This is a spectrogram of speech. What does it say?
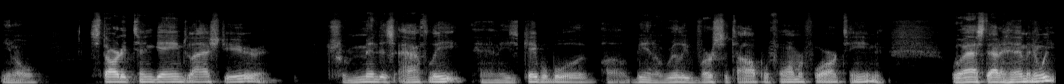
you know, started 10 games last year and tremendous athlete and he's capable of uh, being a really versatile performer for our team. And we'll ask that of him. And we,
